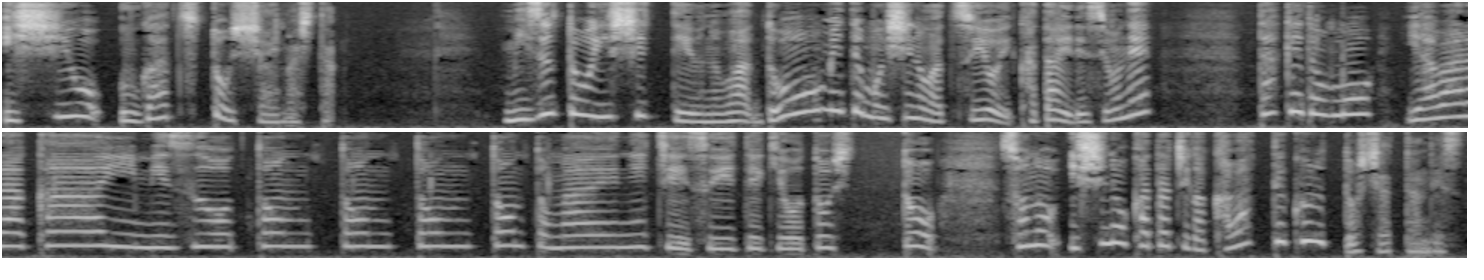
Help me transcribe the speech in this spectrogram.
石をうがつとおっしゃいました。水と石っていうのはどう見ても石のが強い、硬いですよね。だけども柔らかい水をトントントントンと毎日水滴を落とすとその石の形が変わってくるっておっしゃったんです。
